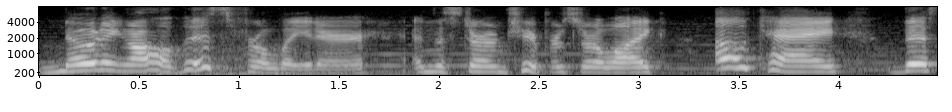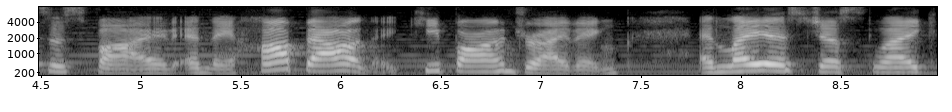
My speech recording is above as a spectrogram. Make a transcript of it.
noting all this for later, and the stormtroopers are like, okay, this is fine, and they hop out and they keep on driving, and Leia's just like,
